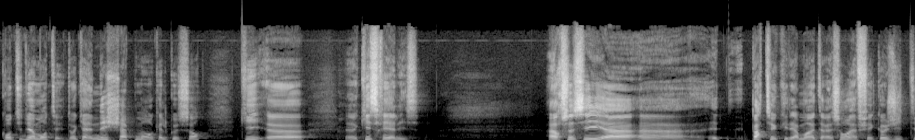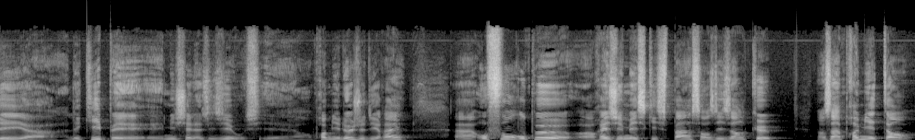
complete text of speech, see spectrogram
continue à monter. Donc il y a un échappement en quelque sorte qui, euh, qui se réalise. Alors ceci est particulièrement intéressant, a fait cogiter l'équipe et, Michel Azizi aussi, premier lieu, je dirais, euh, au fond, on peut euh, résumer ce qui se passe en se disant que, dans un premier temps,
